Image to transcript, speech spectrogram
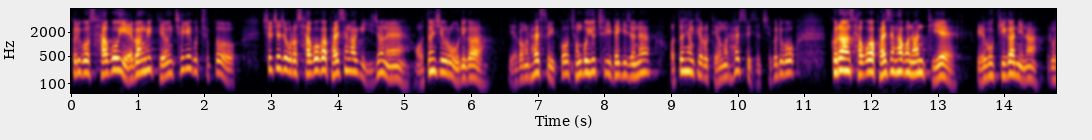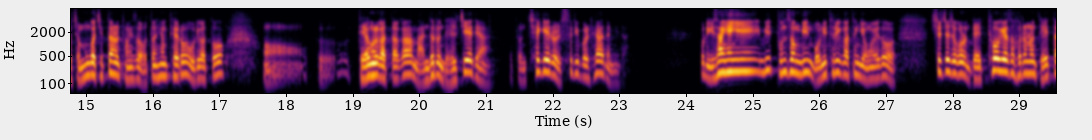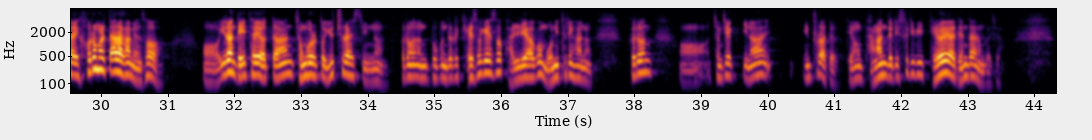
그리고 사고 예방 및 대응 체계 구축도 실제적으로 사고가 발생하기 이전에 어떤 식으로 우리가 예방을 할 수 있고 정보 유출이 되기 전에 어떤 형태로 대응을 할 수 있을지 그리고 그러한 사고가 발생하고 난 뒤에 외부 기관이나 그리고 전문가 집단을 통해서 어떤 형태로 우리가 또 어, 그 대응을 갖다가 만들어낼지에 대한 어떤 체계를 수립을 해야 됩니다. 그리고 이상행위 및 분석 및 모니터링 같은 경우에도 실제적으로 네트워크에서 흐르는 데이터의 흐름을 따라가면서 어, 이러한 데이터의 어떠한 정보를 또 유출할 수 있는 그런 부분들을 계속해서 관리하고 모니터링하는 그런 어, 정책이나 인프라들 대응 방안들이 수립이 되어야 된다는 거죠.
